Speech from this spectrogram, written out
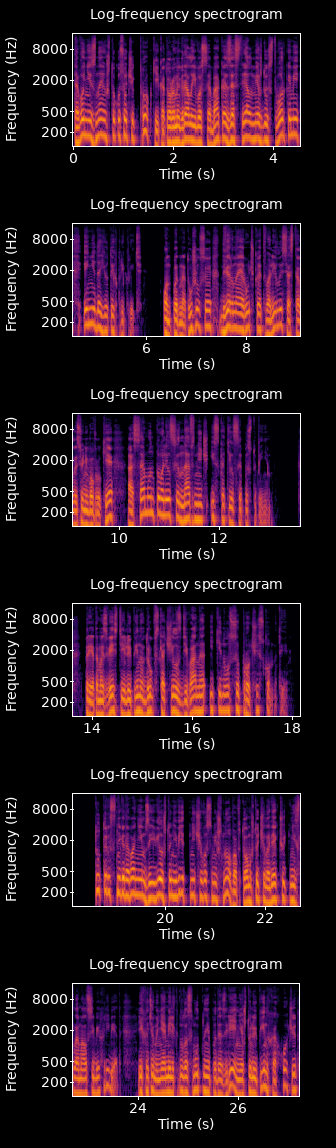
того не зная, что кусочек пробки, которым играла его собака, застрял между створками и не дает их прикрыть. Он поднатужился, дверная ручка отвалилась, осталась у него в руке, а сам он повалился навзничь и скатился по ступеням. При этом известие Люпин вдруг вскочил с дивана и кинулся прочь из комнаты. Тутер с негодованием заявил, что не видит ничего смешного в том, что человек чуть не сломал себе хребет. И хоть у меня мелькнуло смутное подозрение, что Люпин хохочет,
